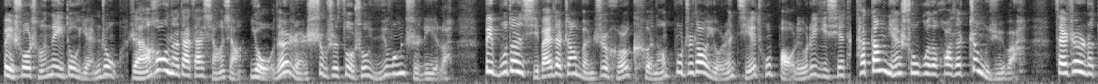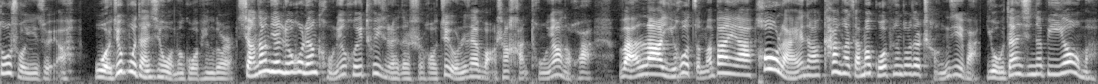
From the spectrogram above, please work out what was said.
被说成内斗严重。然后呢，大家想想，有的人是不是坐收渔翁之利了？被不断洗白的张本智和可能不知道有人截图保留了一些他当年说过的话的证据吧？在这儿呢，多说一嘴啊，我就不担心我们国乒队。想当年刘国梁、孔令辉退下来的时候，就有人在网上喊同样的话，完了以后怎么办呀？后来呢，看看咱们国乒队的成绩吧，有担心的必要吗？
